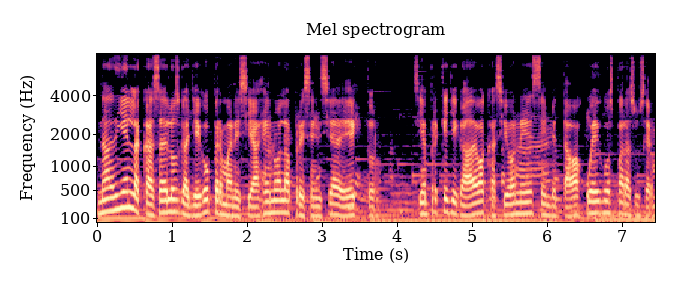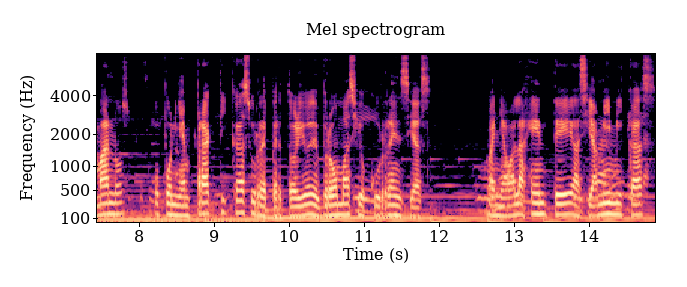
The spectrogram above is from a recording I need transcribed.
Nadie en la casa de los gallegos permanecía ajeno a la presencia de Héctor. Siempre que llegaba de vacaciones se inventaba juegos para sus hermanos o ponía en práctica su repertorio de bromas y ocurrencias. Bañaba a la gente, hacía mímicas,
